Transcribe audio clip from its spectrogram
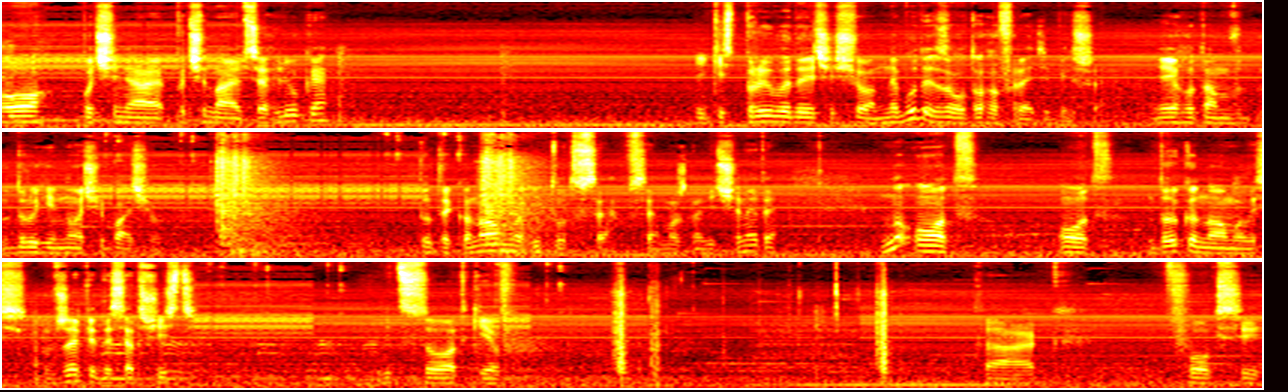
О, починає, починаються глюки. Якісь привиди чи що. Не буде золотого Фредді більше. Я його там в другій ночі бачив. Тут економимо і тут все. Все можна відчинити. Ну от, от, доекономились. Вже 56 відсотків. Так. Фоксі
